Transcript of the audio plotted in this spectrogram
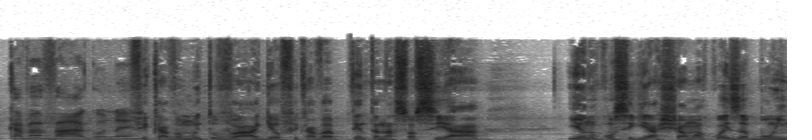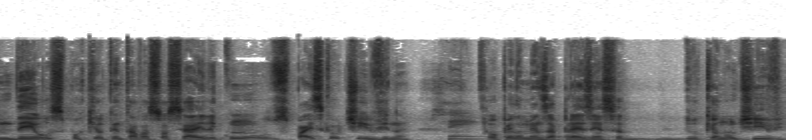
Ficava vago, né? Ficava muito vago, eu ficava tentando associar e eu não conseguia achar uma coisa boa em Deus porque eu tentava associar ele com os pais que eu tive, né? Sim. Ou pelo menos a presença do que eu não tive.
